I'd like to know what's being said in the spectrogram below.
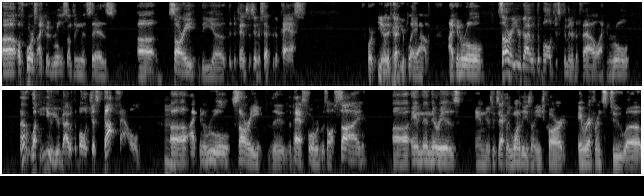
Uh, of course, I could roll something that says, uh, "Sorry, the uh, the defense has intercepted a pass," or you know, they've cut your play out. I can roll. Sorry, your guy with the ball just committed a foul. I can roll. Well, lucky you, your guy with the ball just got fouled. Mm. Uh, I can rule. Sorry, the the pass forward was offside. Uh, and then there is, and there's exactly one of these on each card, a reference to uh,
